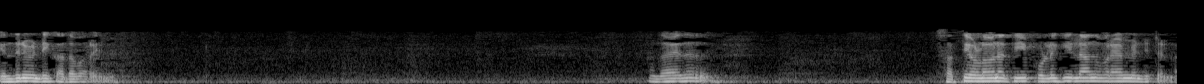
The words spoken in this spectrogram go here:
എന്തിനു വേണ്ടി കഥ പറയുന്നു? അതായത് സത്യമുള്ളവനെ തീ പൊള്ളിക്കില്ല എന്ന് പറയാൻ വേണ്ടിയിട്ടല്ല.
